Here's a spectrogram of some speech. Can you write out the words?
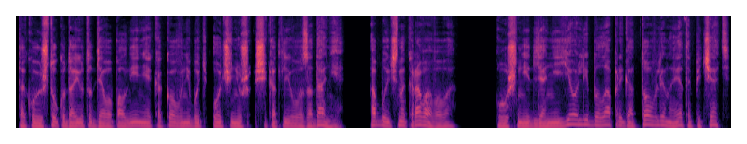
Такую штуку дают для выполнения какого-нибудь очень уж щекотливого задания, обычно кровавого. Уж не для нее ли была приготовлена эта печать?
